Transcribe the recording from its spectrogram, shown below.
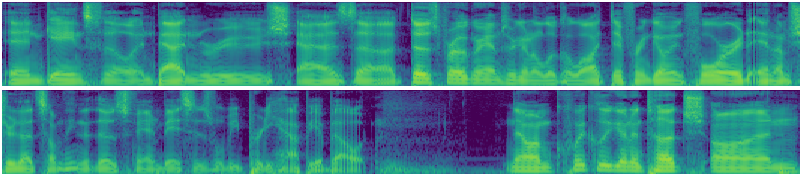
in Gainesville and Baton Rouge, as uh, those programs are going to look a lot different going forward, and I'm sure that's something that those fan bases will be pretty happy about. Now, I'm quickly going to touch on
